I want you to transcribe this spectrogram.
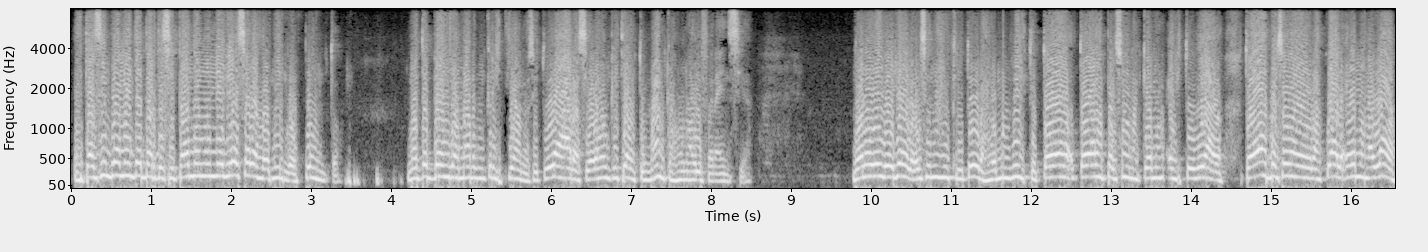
Estás simplemente participando en una iglesia los domingos, punto. No te puedes llamar un cristiano. Si tú ahora, si eres un cristiano, tú marcas una diferencia. No lo digo yo, lo dicen las escrituras. Hemos visto todas, todas las personas que hemos estudiado, todas las personas de las cuales hemos hablado,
